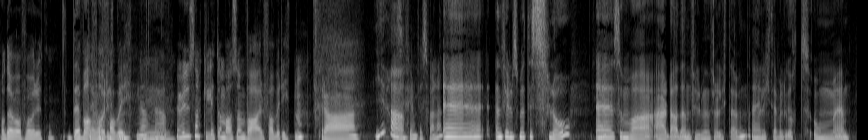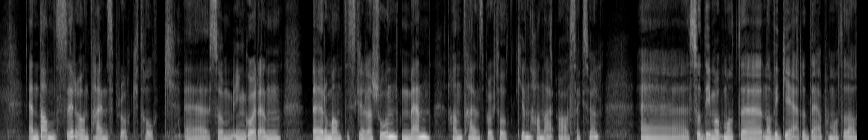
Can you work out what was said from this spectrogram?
Og det var favoritten. Det var, Det var favoritten, ja. Ja. Men Vil du snakke litt om hva som var favoritten fra Ja. disse filmfestivalene? Eh, en film som heter Slow, eh, som var, er da den filmen fra Litauen, eh, likte jeg veldig godt. Om eh, en danser og en tegnspråktolk eh, som inngår en eh, romantisk relasjon, men han tegnspråktolken, han er aseksuell. Eh, så de må på en måte navigere det, på en måte, da, og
